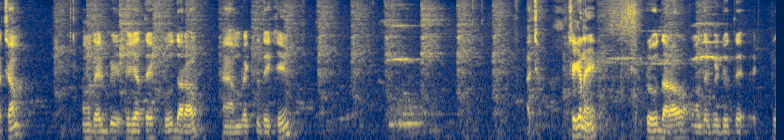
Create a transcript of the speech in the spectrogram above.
আচ্ছা আমাদের ইয়াতে একটু দাঁড়াও। হ্যাঁ আমরা একটু দেখি। সেখানে একটু দাঁড়াও, আমাদের ভিডিওতে একটু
